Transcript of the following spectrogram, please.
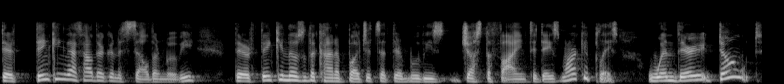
they're thinking that's how they're going to sell their movie. They're thinking those are the kind of budgets that their movies justify in today's marketplace when they don't.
